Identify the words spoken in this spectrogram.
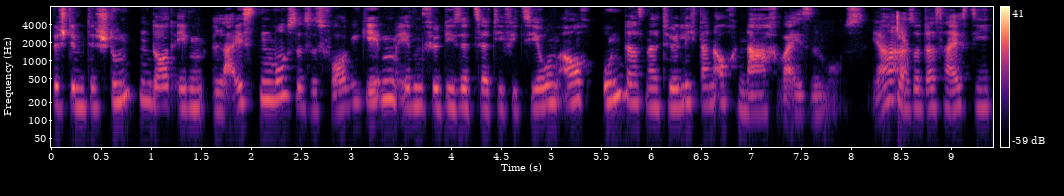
bestimmte Stunden dort eben leisten muss. Es ist vorgegeben, eben für diese Zertifizierung auch und das natürlich dann auch nachweisen muss. Ja, ja. also das heißt, die,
